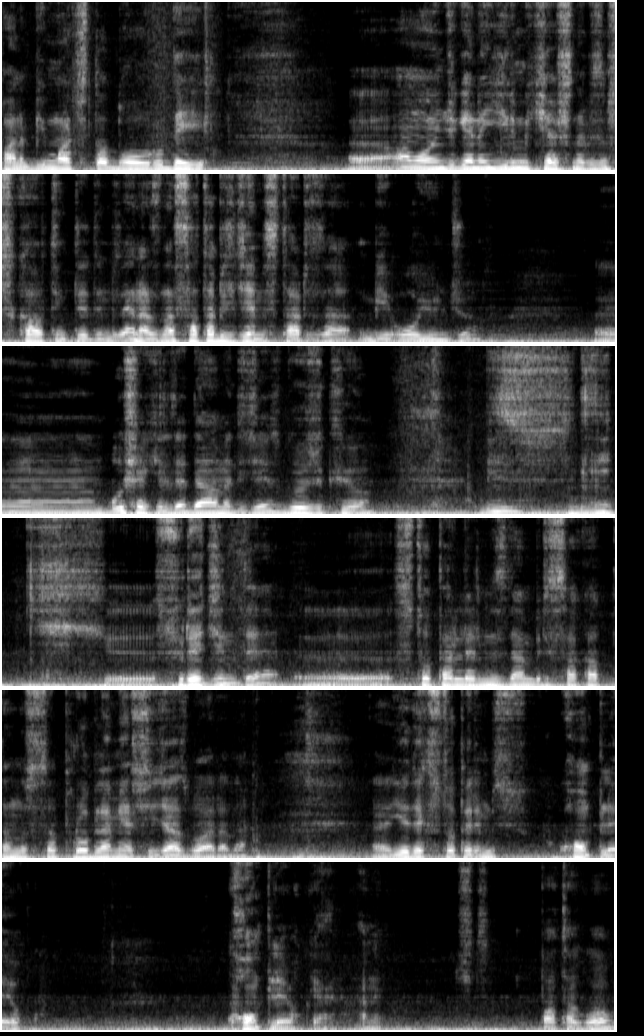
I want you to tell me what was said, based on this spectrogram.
Hani bir maçta doğru değil. Ee, ama oyuncu gene 22 yaşında bizim scouting dediğimiz en azından satabileceğimiz tarzda bir oyuncu. Ee, bu şekilde devam edeceğiz gözüküyor. Biz lig e, sürecinde e, stoperlerimizden biri sakatlanırsa problem yaşayacağız bu arada. E, Yedek stoperimiz komple yok. Komple yok yani. Hani işte Batago,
